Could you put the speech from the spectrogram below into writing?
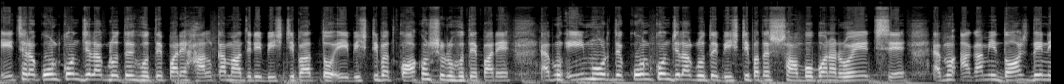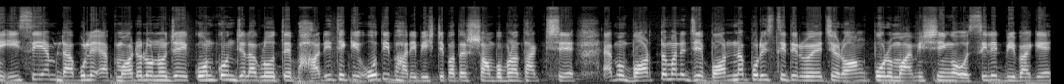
এছাড়া কোন কোন জেলাগুলোতে হতে পারে হালকা মাঝারি বৃষ্টিপাত? তো এই বৃষ্টিপাত কখন শুরু হতে পারে? এবং এই মুহূর্তে কোন কোন জেলাগুলোতে বৃষ্টিপাতের সম্ভাবনা রয়েছে? এবং আগামী দশ দিনে ইসিএম ডাবল অ্যাপ মডেল অনুযায়ী কোন কোন জেলাগুলোতে ভারী থেকে অতি ভারী বৃষ্টিপাতের সম্ভাবনা থাকছে এবং বর্তমানে যে বন্যা পরিস্থিতি রয়েছে রংপুর, ময়মনসিংহ ও সিলেট বিভাগে,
